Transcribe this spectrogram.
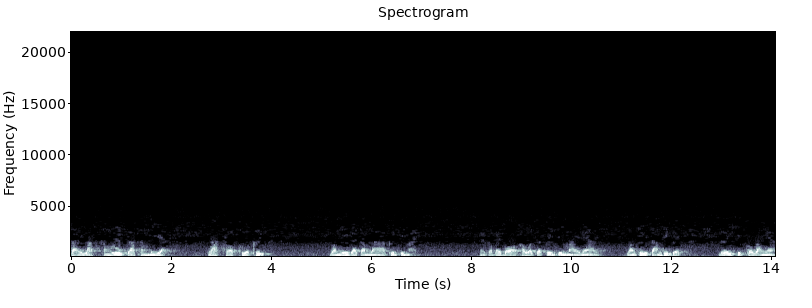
ใส่รักทั้งลูกรักทั้งเมียรักครอบครัวขึ้น วันนี้จะตำลาขึ้นปีใหม่แล้วก็ไปบอกเขาว่าจะขึ้นปีใหม่แล้ววันที่สามที่เบ็ดเหลืออีกสิบกว่าวันเนี้ย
